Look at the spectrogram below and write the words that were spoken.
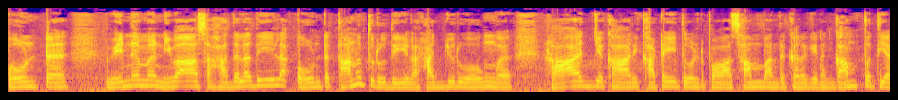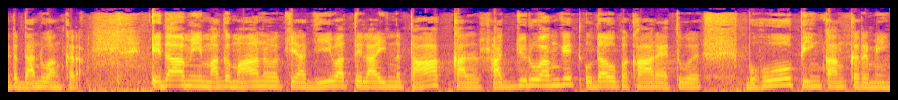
ඔවුන්ට වෙනම නිවාස හදලදීලා ඔවුන්ට තනතුරුදීලා රජ්ජුරු ඔවුන්ව රාජ්‍යකාරි කටයුතුවලට පවා සම්බන්ධ කරගෙන ගම්පතියට දඩුවන් කර. එදා මේ මග මානවකයා ජීවත් වෙලා ඉන්න තාක්කල් රජ්ජුරුවන්ගේත් උදව්පකාර ඇතුව බොහෝ පින්කං කරමින්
